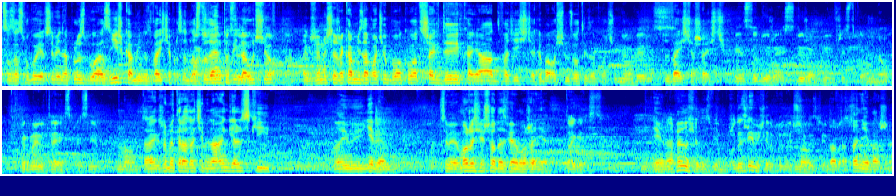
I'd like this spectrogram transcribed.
co zasługuje w sumie na plus, była zniżka minus 20% dla studentów i dla uczniów. tak, tak. Także myślę, że Kamil zapłacił było około 3 dych, a ja 20, chyba 8 zł zapłacił. No więc, 26. więc to dużo jest, dużo mimo wszystko. No. W porównaniu Thai Express, nie? No, także my teraz lecimy na angielski. No i nie wiem, w sumie może się jeszcze odezwiemy, może nie. Tak jest. Nie wiem, na pewno się odezwiemy. Odezwiemy się na pewno jeszcze No, odezwiemy. dobra, to nieważne.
